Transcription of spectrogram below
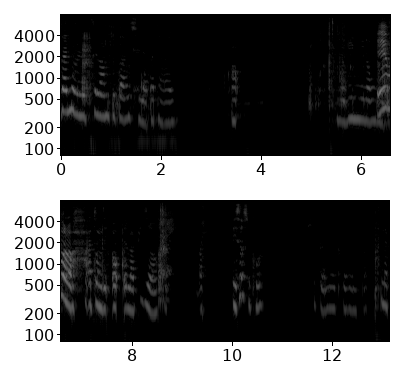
Ça ne le présente pas, c'est la pâte à rêve. Ah. Et voilà, attendez. Oh, la pizza. Ouais. Et ça, c'est quoi? D'accord.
